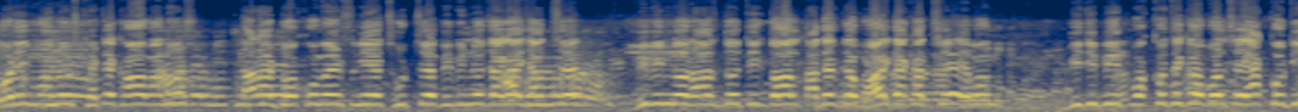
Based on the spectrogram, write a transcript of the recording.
গরিব মানুষ, খেটে খাওয়া মানুষ, তারা ডকুমেন্টস নিয়ে ছুটছে, বিভিন্ন জায়গায় যাচ্ছে, বিভিন্ন রাজনৈতিক দল তাদেরকে ভয় দেখাচ্ছে এবং বিজেপির পক্ষ থেকেও বলছে এক কোটি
